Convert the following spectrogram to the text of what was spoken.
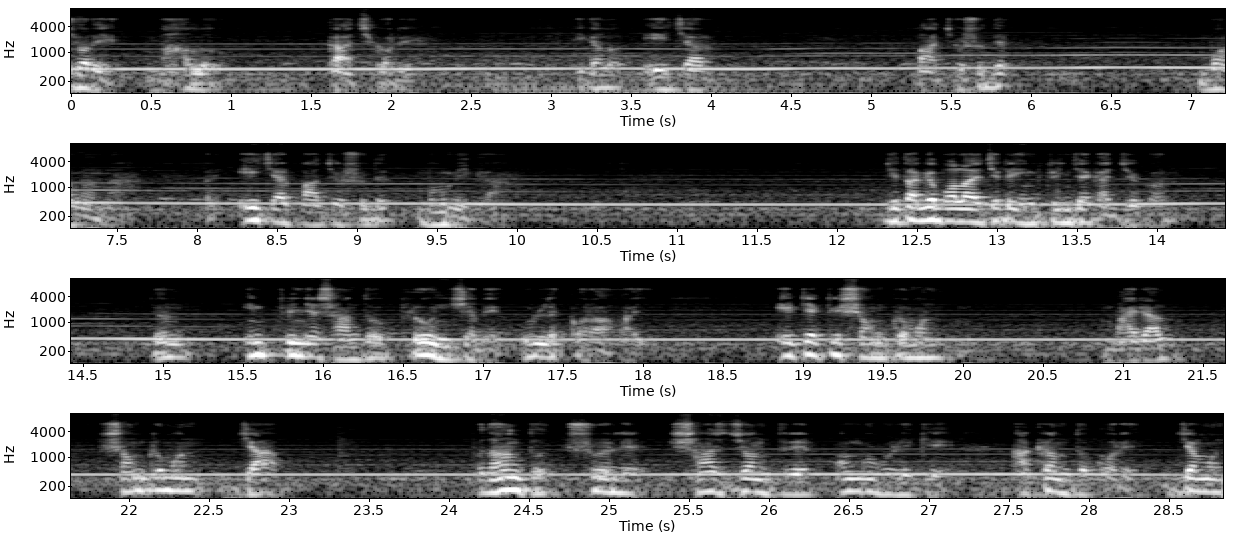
জ্বরে ভালো কাজ করে। এ গেল এইচ আর পাঁচ ওষুধের বর্ণনা। আর এইচ আর পাঁচ ওষুধের ভূমিকা। যেটাকে বলা হয়েছে, এটা ইনফ্লুয়েঞ্জা কার্যকর। যেমন ইনফ্লুয়েঞ্জা শান্ত ফ্লু হিসাবে উল্লেখ করা হয়। এটি একটি সংক্রমণ ভাইরাল সংক্রমণ যা প্রধানত শরীরের শ্বাসযন্ত্রের অঙ্গগুলিকে আক্রান্ত করে, যেমন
